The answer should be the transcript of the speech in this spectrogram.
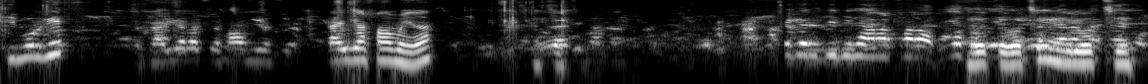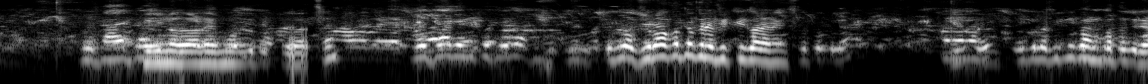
কি মুরগি? টাইগার ফার্মই না? দেখতে পাচ্ছেন হচ্ছে বিভিন্ন ধরনের মুরগি দেখতে পাচ্ছেন। এগুলো জোড়া কত করে বিক্রি করেন ছোটগুলো? এগুলো বিক্রি করেন কত করে?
